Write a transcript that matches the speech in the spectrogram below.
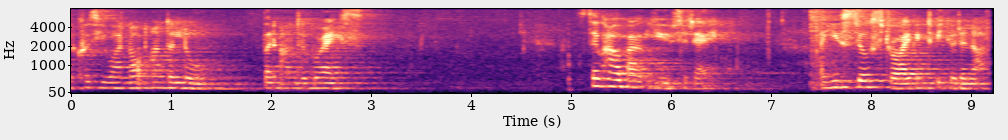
because you are not under law, but under grace. So, how about you today? Are you still striving to be good enough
